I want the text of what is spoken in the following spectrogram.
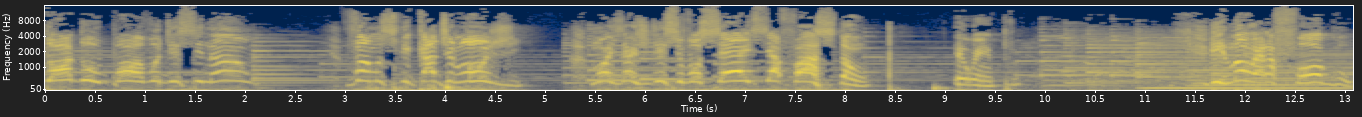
Todo o povo disse não. Vamos ficar de longe. Moisés disse: vocês se afastam eu entro. Irmão, era fogo.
